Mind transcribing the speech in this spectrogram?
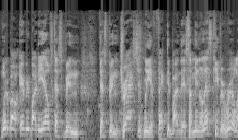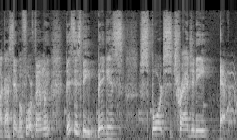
What about everybody else that's been that's been drastically affected by this? I mean, let's keep it real. Like I said before, family, this is the biggest sports tragedy ever.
